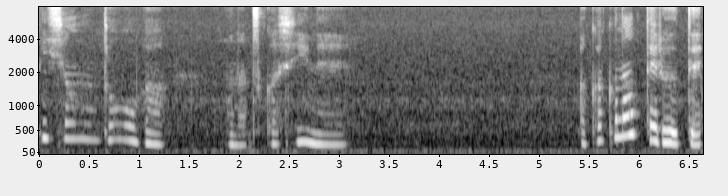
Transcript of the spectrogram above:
ディション動画。も懐かしいね。赤くなってるって。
